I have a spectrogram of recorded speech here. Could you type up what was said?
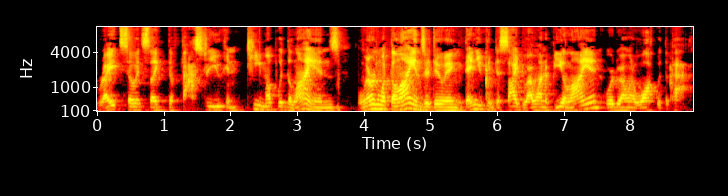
right? So it's like the faster you can team up with the lions, learn what the lions are doing, then you can decide: Do I want to be a lion or do I want to walk with the pack?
